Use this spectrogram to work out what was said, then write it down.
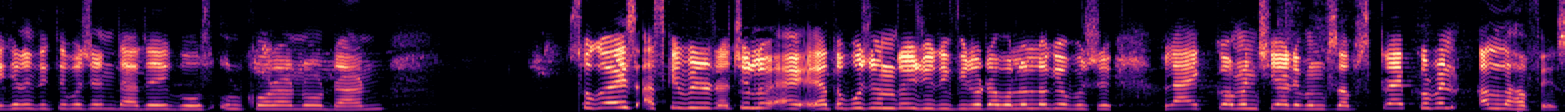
এখানে দেখতে পাচ্ছেন তাদের গোসল করানো ডান সো গাইস আজকের ভিডিওটা ছিল এত পর্যন্তই। যদি ভিডিওটা ভালো লাগে, অবশ্যই লাইক কমেন্ট শেয়ার এবং সাবস্ক্রাইব করবেন। আল্লাহ হাফেজ।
